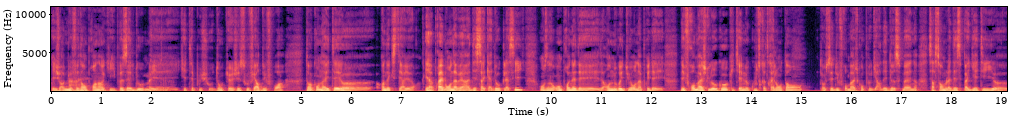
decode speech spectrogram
et j'aurais mieux Ah fait ouais. d'en prendre un qui pesait le double mais qui était plus chaud. Donc euh, j'ai souffert du froid tant qu'on a été euh, en extérieur. Et après, bon, on avait des sacs à dos classiques. On, on prenait des en nourriture, on a pris des, des fromages locaux qui tiennent le coup très très longtemps. Donc c'est du fromage qu'on peut garder deux semaines. Ça ressemble à des spaghettis. euh,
